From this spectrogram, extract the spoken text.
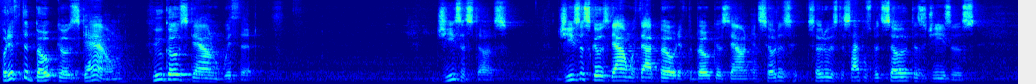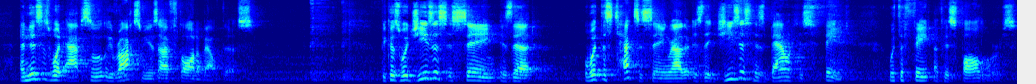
But if the boat goes down, who goes down with it? Jesus does. Jesus goes down with that boat if the boat goes down, and so does so do his disciples, but so does Jesus. And this is what absolutely rocks me as I've thought about this. Because what Jesus is saying is that, what this text is saying rather, is that Jesus has bound his fate with the fate of his followers.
